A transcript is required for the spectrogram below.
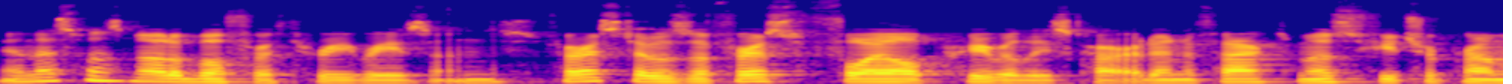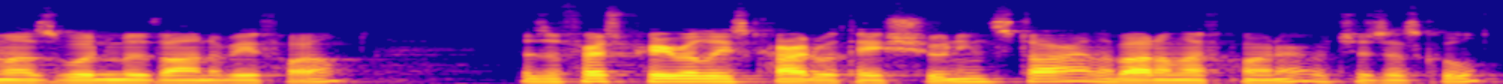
And this one's notable for three reasons. First, it was the first foil pre release card, and in fact, most future promos would move on to be foil. It was the first pre release card with a shooting star in the bottom left corner, which is just cool.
